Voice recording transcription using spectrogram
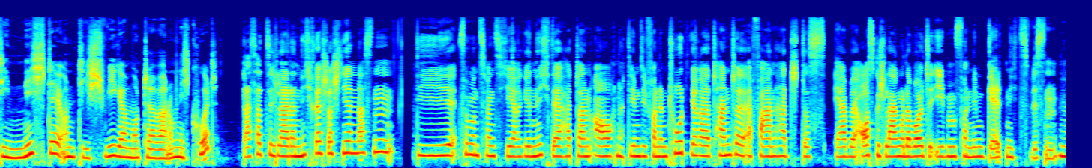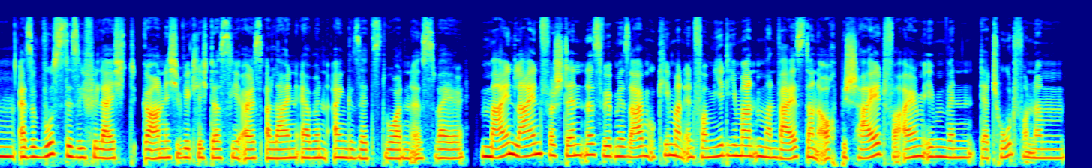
die Nichte und die Schwiegermutter, warum nicht Kurt? Das hat sich leider nicht recherchieren lassen. Die 25-jährige Nichte hat dann auch, nachdem sie von dem Tod ihrer Tante erfahren hat, das Erbe ausgeschlagen oder wollte eben von dem Geld nichts wissen. Hm, also wusste sie vielleicht gar nicht wirklich, dass sie als Alleinerbin eingesetzt worden ist, weil mein Laienverständnis würde mir sagen, okay, man informiert jemanden, man weiß dann auch Bescheid, vor allem eben, wenn der Tod von einem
